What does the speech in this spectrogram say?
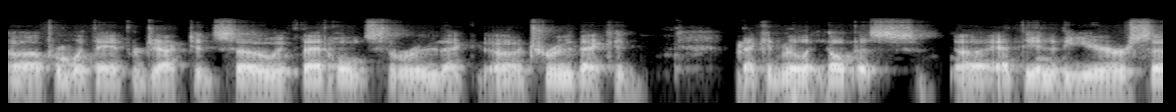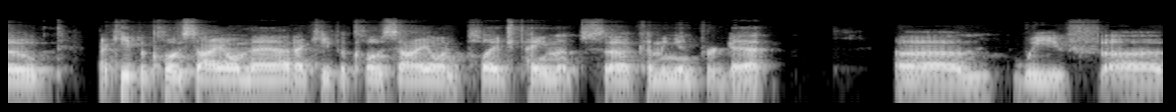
uh, from what they had projected. So if that holds through, that true, that could that could really help us at the end of the year. So I keep a close eye on that. I keep a close eye on pledge payments coming in for debt. Um, we've uh,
